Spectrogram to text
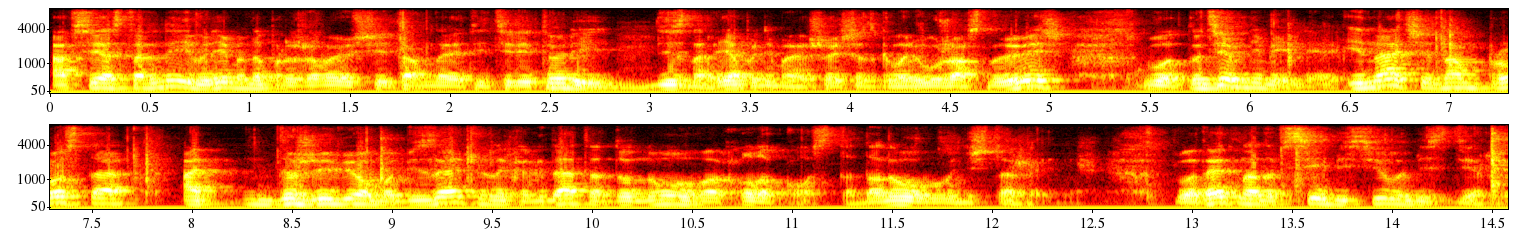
а все остальные временно проживающие там на этой территории, не знаю, я понимаю, что я сейчас говорю ужасную вещь, вот, но тем не менее, иначе нам просто доживем обязательно когда-то до нового Холокоста, до нового уничтожения. Вот это надо всеми силами сдерживать.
